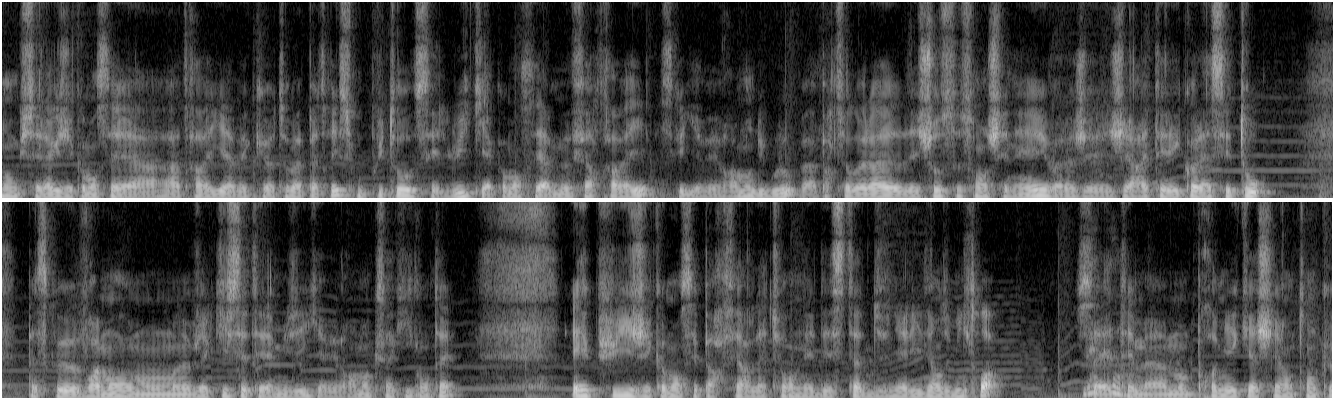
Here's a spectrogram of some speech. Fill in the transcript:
Donc c'est là que j'ai commencé à, travailler avec euh, Thomas Patrice, ou plutôt c'est lui qui a commencé à me faire travailler, parce qu'il y avait vraiment du boulot. À partir de là, des choses se sont enchaînées. Voilà, j'ai arrêté l'école assez tôt, parce que vraiment mon, mon objectif c'était la musique, il y avait vraiment que ça qui comptait. Et puis j'ai commencé par faire la tournée des stades de Vignalidé en 2003. Ça a été ma- mon premier cachet en tant que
